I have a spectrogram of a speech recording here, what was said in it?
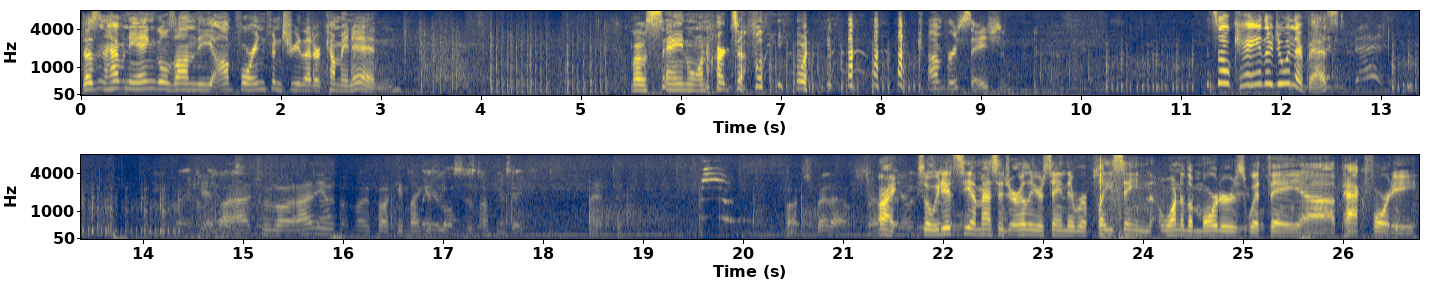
Doesn't have any angles on the OPFOR infantry that are coming in. Most sane one RW conversation. It's okay, they're doing their best. dead. Yeah, like actual like I ain't even got no fucking How many magazines. All right, so we did see a message earlier saying they're replacing one of the mortars with a, uh, a PaK 40.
